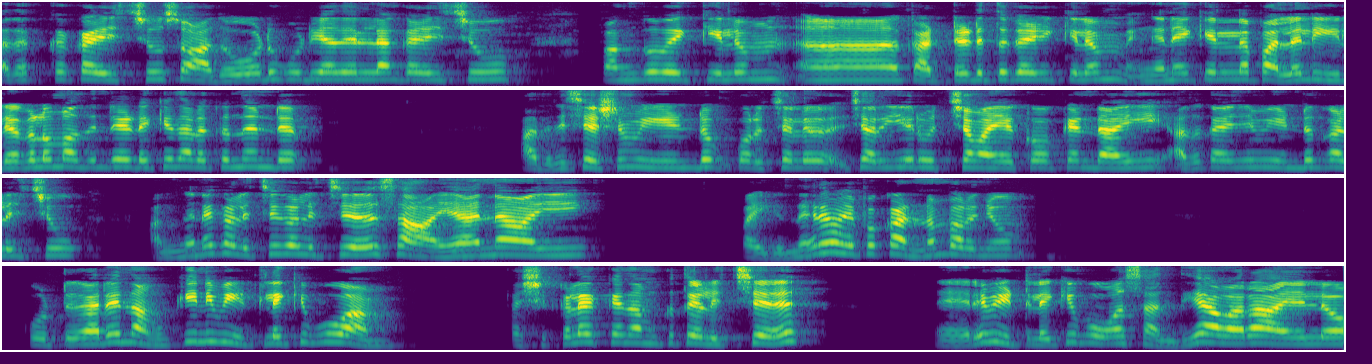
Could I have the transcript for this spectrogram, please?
അതൊക്കെ കഴിച്ചു. സ്വാദോടുകൂടി അതെല്ലാം കഴിച്ചു. പങ്കുവെക്കലും കട്ടെടുത്ത് കഴിക്കലും ഇങ്ങനെയൊക്കെയുള്ള പല ലീലകളും അതിന്റെ ഇടയ്ക്ക് നടക്കുന്നുണ്ട്. അതിനുശേഷം വീണ്ടും കുറച്ച് ചെറിയൊരു ഉച്ചമയക്കമൊക്കെ ഉണ്ടായി. അത് കഴിഞ്ഞ് വീണ്ടും കളിച്ചു. അങ്ങനെ കളിച്ച് കളിച്ച് സായാഹ്നമായി. വൈകുന്നേരമായപ്പോൾ കണ്ണൻ പറഞ്ഞു കൂട്ടുകാരെ നമുക്കിനി വീട്ടിലേക്ക് പോവാം. പശുക്കളെയൊക്കെ നമുക്ക് തെളിച്ച് നേരെ വീട്ടിലേക്ക് പോവാം. സന്ധ്യ ആവാറായല്ലോ.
